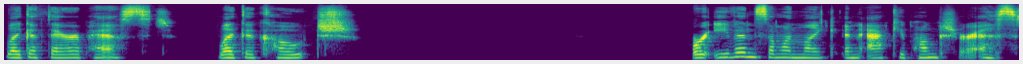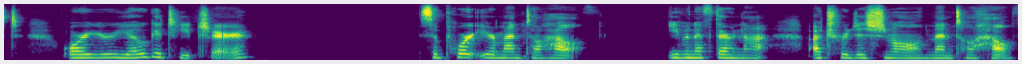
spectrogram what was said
like a therapist, like a coach, or even someone like an acupuncturist or your yoga teacher. Support your mental health, even if they're not a traditional mental health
